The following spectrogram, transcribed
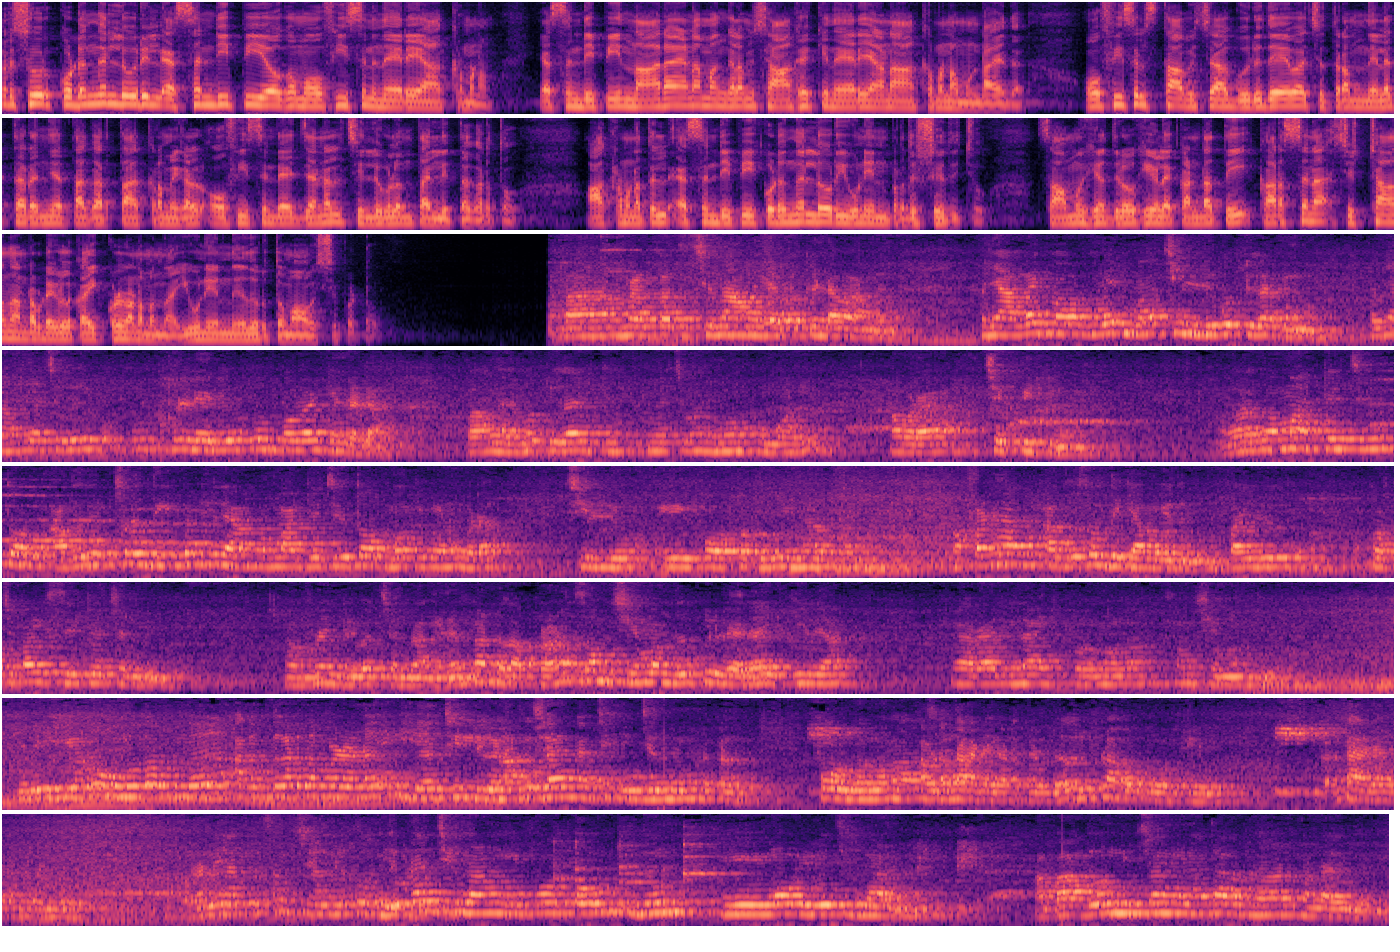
തൃശൂർ കൊടുങ്ങല്ലൂരിൽ S N D P യോഗം ഓഫീസിന് നേരെ ആക്രമണം. S N D P Narayanamangalam ശാഖയ്ക്ക് നേരെയാണ് ആക്രമണം ഉണ്ടായത്. ഓഫീസിൽ സ്ഥാപിച്ച ഗുരുദേവ ചിത്രം നിലത്തെറിഞ്ഞ് തകർത്ത അക്രമികൾ ഓഫീസിന്റെ ജനൽ ചില്ലുകളും തല്ലി തകർത്തു. ആക്രമണത്തിൽ S N D P Kodungallur union പ്രതിഷേധിച്ചു. സാമൂഹ്യദ്രോഹികളെ കണ്ടെത്തി കർശന ശിക്ഷാ നടപടികൾ കൈക്കൊള്ളണമെന്ന് യൂണിയൻ നേതൃത്വം ആവശ്യപ്പെട്ടു. അപ്പം ഞാൻ വരുമ്പോൾ ചില്ല് കിടക്കണം അപ്പം ഞാൻ വിചാരിച്ചു പിള്ളേർ അപ്പം അങ്ങനെ പൊട്ടി കളിക്കും എന്ന് വെച്ച് വന്ന് നോക്കുമ്പോൾ അവിടെ ചെപ്പിരിക്കുന്നു. അത് മാറ്റി വെച്ച് തുറന്ന് അത് ശ്രദ്ധിക്കപ്പെട്ടില്ല. മാറ്റി വെച്ച് തുറന്ന് നോക്കിയപ്പോൾ ഇവിടെ ചില്ലും ഈ കുഞ്ഞു കിടക്കണം അപ്പോഴാണ് അത് ശ്രദ്ധിക്കാൻ പോയത്. അപ്പം അതിൽ കുറച്ച് പൈസ ഇട്ട് വെച്ചിട്ടുണ്ട്. ഫ്രണ്ടിൽ വെച്ചിട്ടുണ്ട്. അങ്ങനെയാണ് കണ്ടത്. അപ്പോഴാണ് സംശയം വന്നത്. പിള്ളേരായിരിക്കില്ല വേറെ ആരെങ്കിലും ആയിക്കോളെന്നുള്ള സംശയം വന്നത്. പിന്നെ ഈ റൂം തുറന്ന് അകത്ത് കിടന്നപ്പോഴാണ് ഈ ചില്ലുകളൊക്കെ ചിന്തിച്ചത് കിടക്കുന്നത് ഫോണൊന്നും അവിടെ താഴെ കിടക്കുന്നുണ്ട് ഒരു ഫ്ലവർ ബോട്ടിലും താഴെ കിടക്കുന്നുണ്ട് അപ്പോഴാണ് ഞങ്ങൾക്ക് സംശയങ്ങൾ ഇതിവിടെ ഇവിടെ വെച്ചിരുന്നാണ് ഈ ഫോട്ടോയും ഇതും ഈ മോളിൽ വെച്ചിരുന്നാണ് അപ്പൊ അത് ഒന്നിച്ച് അങ്ങനെ തകർന്ന് കിടക്കണ്ടായിരുന്നു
